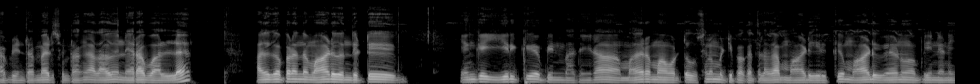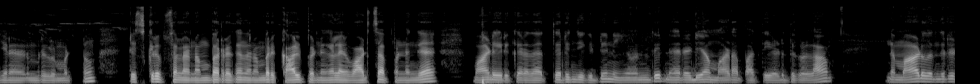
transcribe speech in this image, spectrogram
அப்படின்ற மாதிரி சொல்கிறாங்க அதாவது நிறவாலில். அதுக்கப்புறம் இந்த மாடு வந்துட்டு எங்கே இருக்குது அப்படின்னு பார்த்தீங்கன்னா மதுரை மாவட்டம் உசிலம்பட்டி பக்கத்தில் தான் மாடு இருக்குது மாடு வேணும் அப்படின்னு நினைக்கிற நண்பர்கள் மட்டும் டிஸ்கிரிப்ஷனில் நம்பர் இருக்குது அந்த நம்பருக்கு கால் பண்ணுங்கள் இல்லை வாட்ஸ்அப் பண்ணுங்கள் மாடு இருக்கிறத தெரிஞ்சுக்கிட்டு நீங்கள் வந்து நேரடியாக மாடை பார்த்து எடுத்துக்கலாம். இந்த மாடு வந்துட்டு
